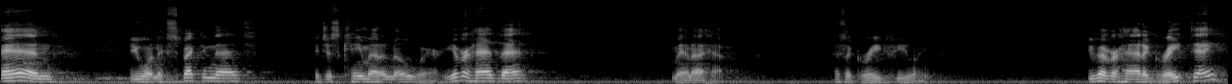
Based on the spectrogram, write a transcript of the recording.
And you weren't expecting that. It just came out of nowhere. You ever had that? Man, I have. That's a great feeling. You've ever had a great day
